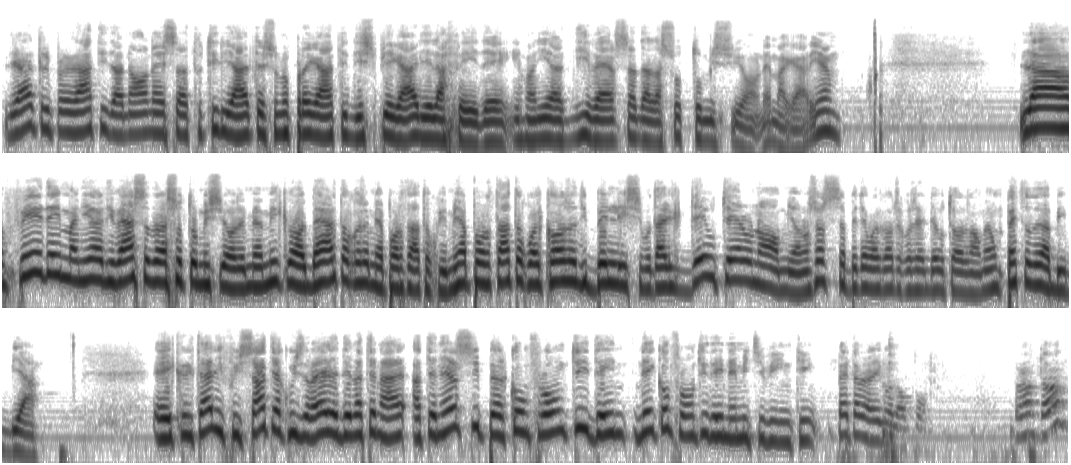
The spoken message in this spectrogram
gli altri prelati da Nones a tutti gli altri sono pregati di spiegargli la fede in maniera diversa dalla sottomissione, magari. eh. La fede in maniera diversa dalla sottomissione. Il mio amico Alberto cosa mi ha portato qui? Mi ha portato qualcosa di bellissimo dal Deuteronomio. Non so se sapete qualcosa cos'è il Deuteronomio, è un pezzo della Bibbia. E i criteri fissati a cui Israele deve attenersi confronti dei- nei confronti dei nemici vinti. Aspetta, ve la leggo dopo. Pronto?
